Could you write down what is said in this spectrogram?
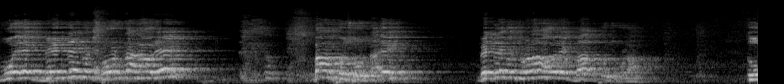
वो एक बेटे को छोड़ता है और एक बाप को छोड़ता है। एक बेटे को छोड़ा और एक बाप को छोड़ा। तो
